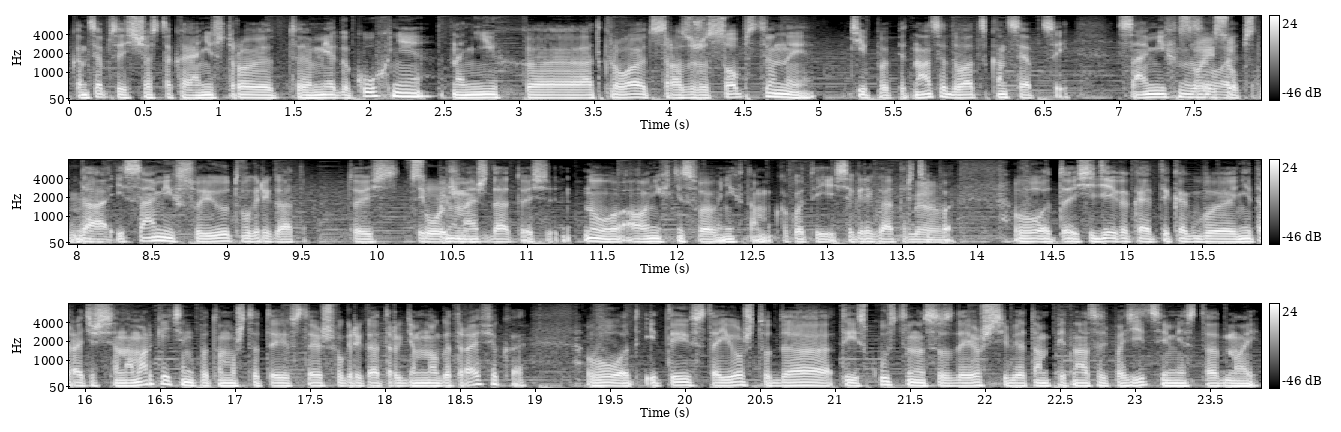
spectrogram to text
концепция сейчас такая. Они строят мега-кухни, на них э, открывают сразу же собственные типа 15-20 концепций. Сами их называют. Свои собственные. Да, и сами их суют в агрегатор. То есть ты свой понимаешь, же. да, то есть, ну, а у них не свой, у них там какой-то есть агрегатор, да. типа. Вот, то есть идея какая, ты как бы не тратишься на маркетинг, потому что ты встаешь в агрегатор, где много трафика, вот, и ты встаешь туда, ты искусственно создаешь себе там 15 позиций вместо одной.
